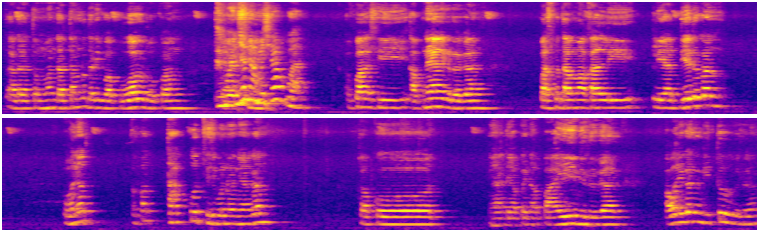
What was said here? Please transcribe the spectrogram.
ada teman datang tuh dari Papua gitu kan Temannya Si- nama siapa? apa si Apnel gitu kan pas pertama kali lihat dia tuh kan pokoknya apa takut sih sebenarnya kan. Takut ya diapain apain gitu kan. Awalnya kan gitu gitu kan.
